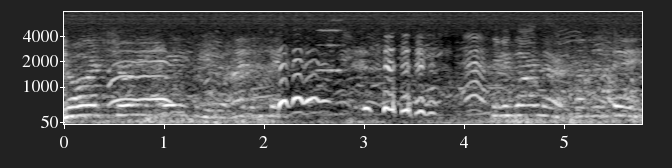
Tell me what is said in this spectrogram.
George Shirley's waiting for you behind the stage. Stephen Gardner, come to the stage.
